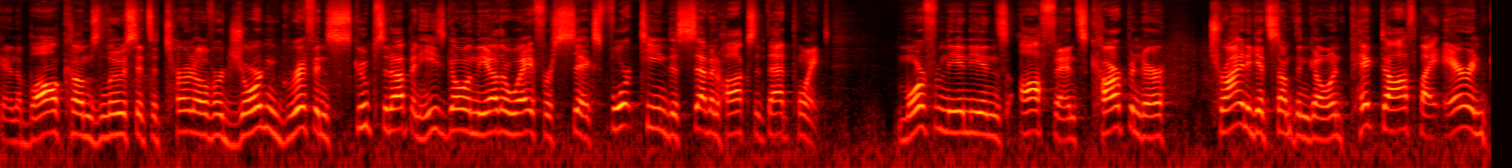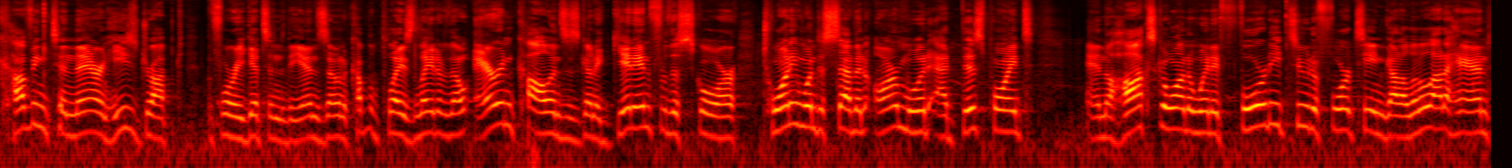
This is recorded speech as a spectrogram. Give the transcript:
and the ball comes loose. It's a turnover. Jordan Griffin scoops it up, and he's going the other way for six. 14 to 7 Hawks at that point. More from the Indians' offense. Carpenter trying to get something going, picked off by Aaron Covington there, and he's dropped before he gets into the end zone. A couple plays later, though, Aaron Collins is going to get in for the score. 21 to 7, Armwood at this point, and the Hawks go on to win it 42 to 14. Got a little out of hand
